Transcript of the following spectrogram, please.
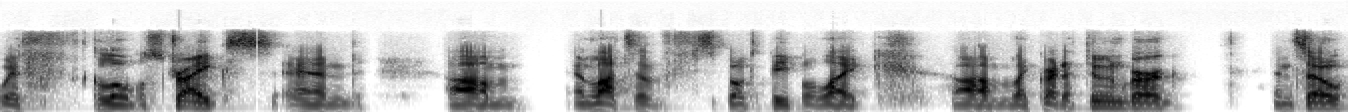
with global strikes and um, and lots of spokespeople like um, like Greta Thunberg. And so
